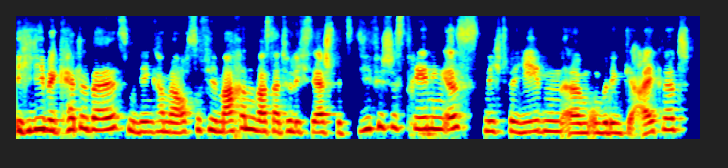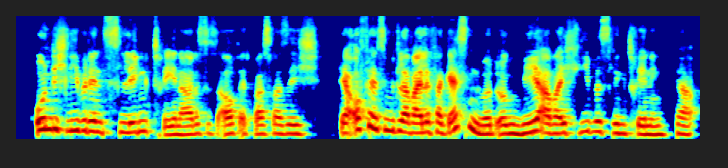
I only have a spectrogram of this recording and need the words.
Ich liebe Kettlebells, mit denen kann man auch so viel machen, was natürlich sehr spezifisches Training ist, nicht für jeden ähm, unbedingt geeignet. Und ich liebe den Sling-Trainer. Das ist auch etwas, was ich, der oft jetzt mittlerweile vergessen wird irgendwie, aber ich liebe Sling-Training, ja.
